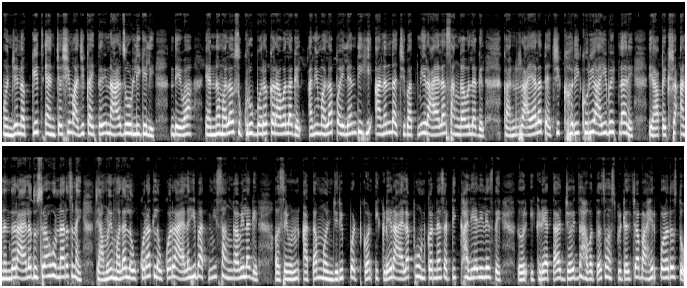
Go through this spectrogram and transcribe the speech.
म्हणजे नक्कीच यांच्याशी माझी काहीतरी नाळ जोडली गेली. देवा यांना मला सुखरूप बरं करावं लागेल आणि मला पहिल्यांदी ही आनंदाची बातमी रायाला सांगावं लागेल. कारण रायाला त्याची खरी खुरी आई भेटणार. आहे यापेक्षा आनंद रायाला दुसरा होणारच नाही. त्यामुळे मला लवकरात लवकर रायाला ही बातमी सांगावी लागेल. असे म्हणून आता मंजिरी पटकन इकडे रायाला फोन करण्यासाठी खाली आलेली असते. तर इकडे आता जय धावतच हॉस्पिटलच्या बाहेर पळत असतो.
